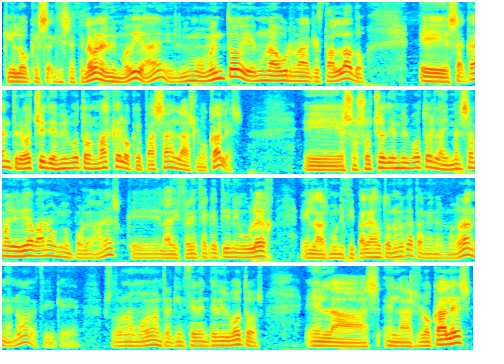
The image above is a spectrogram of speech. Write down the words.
que lo que se, celebra en el mismo día, ¿eh? en el mismo momento y en una urna que está al lado. Eh, saca entre 8 y 10 mil votos más que lo que pasa en las locales. Esos 8 o 10 mil votos, la inmensa mayoría van a Unión por Leganés, que la diferencia que tiene ULEG en las municipales autonómicas también es muy grande, ¿no? Es decir, que nosotros nos movemos entre 15 y 20 mil votos en las, en las locales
